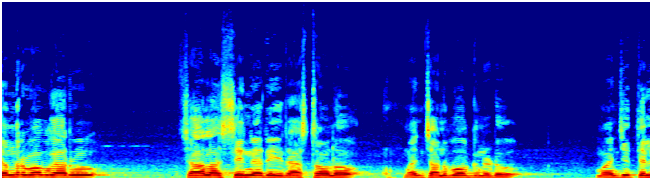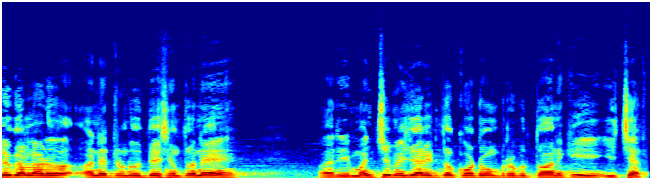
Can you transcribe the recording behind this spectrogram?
చంద్రబాబు గారు చాలా సీనియర్ ఈ రాష్ట్రంలో మంచి అనుభవజ్ఞుడు మంచి తెలుగల్లాడు అనేటువంటి ఉద్దేశంతోనే మరి మంచి మెజారిటీతో కూటమి ప్రభుత్వానికి ఇచ్చారు.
